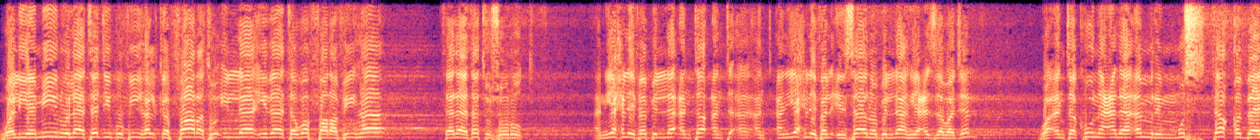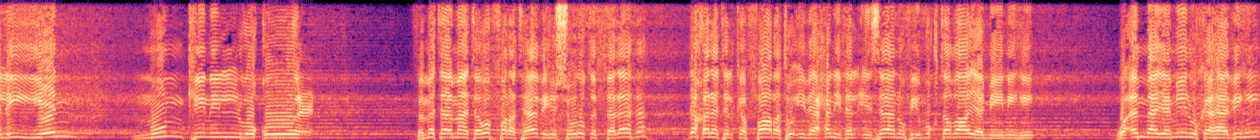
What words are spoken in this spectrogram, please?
واليمين لا تجب فيها الكفارة إلا إذا توفر فيها ثلاثة شروط. أن يحلف بالله أن, أن, أن يحلف الإنسان بالله عز وجل وأن تكون على أمر مستقبلي ممكن الوقوع. فمتى ما توفرت هذه الشروط الثلاثة دخلت الكفارة إذا حنث الإنسان في مقتضى يمينه. وأما يمينك هذه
